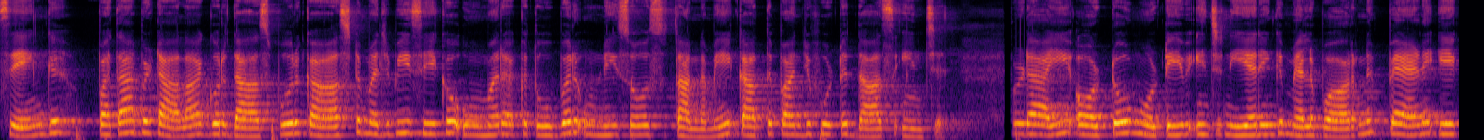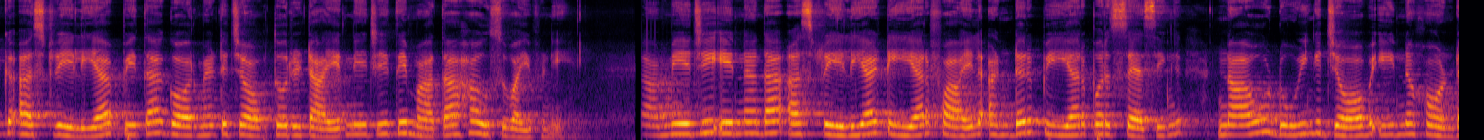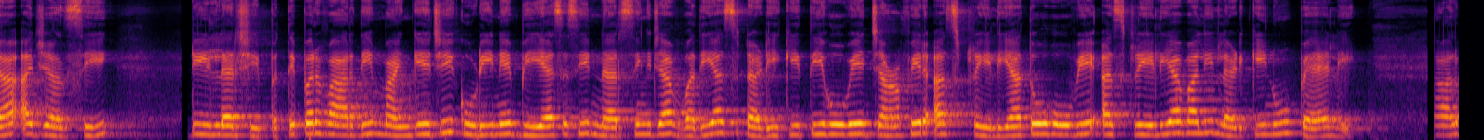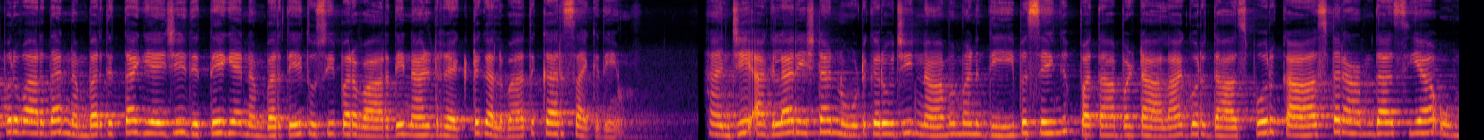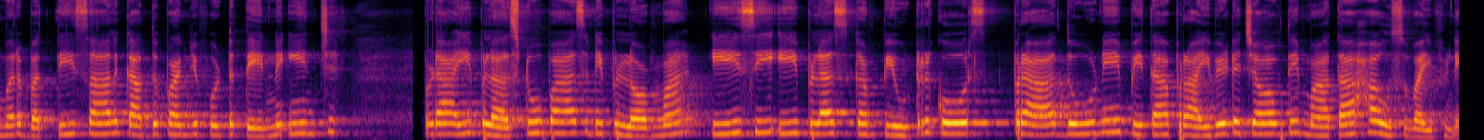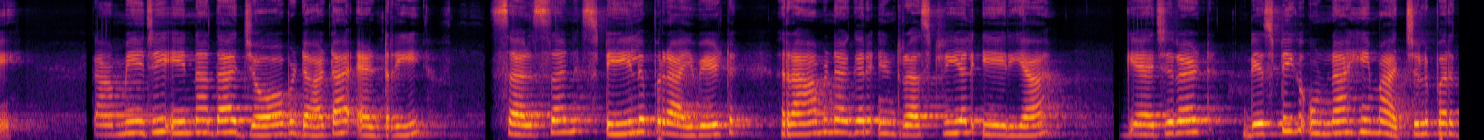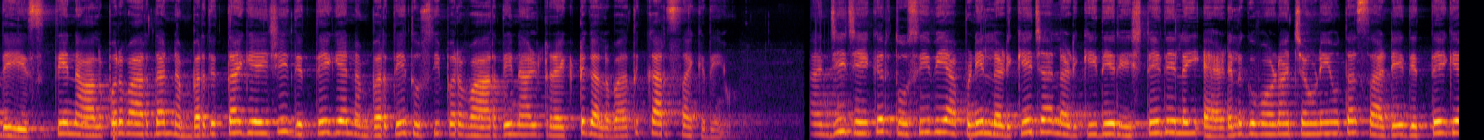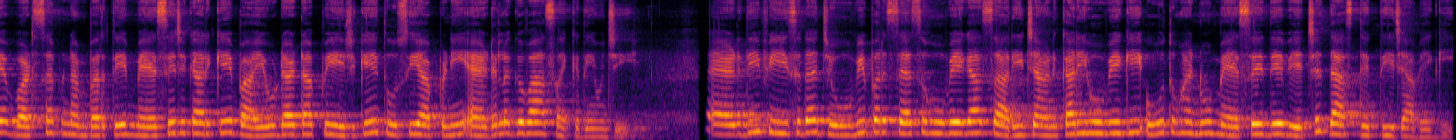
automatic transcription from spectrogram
ਸਿੰਘ, ਪਤਾ ਬਟਾਲਾ, ਗੁਰਦਾਸਪੁਰ, ਕਾਸਟ, ਮਜਬੀ ਸਿੱਖ ਉਮਰ, ਅਕਤੂਬਰ 1997 ਕੱਦ ਪੰਜ ਫੁੱਟ ਦਸ ਇੰਚ। ਪੜ੍ਹਾਈ ਆਟੋਮੋਟਿਵ ਇੰਜੀਨੀਅਰਿੰਗ ਮੈਲਬੌਰਨ। ਭੈਣ ਇੱਕ ਆਸਟ੍ਰੇਲੀਆ ਪਿਤਾ ਗੌਰਮੈਂਟ ਜੌਬ ਤੋਂ ਰਿਟਾਇਰ ਨੇ ਜੀ ਤੇ ਮਾਤਾ ਹਾਊਸਵਾਈਫ ਨੇ। ਕਾਮੇ ਜੀ, ਇਹਨਾਂ ਦਾ Australia TR file under PR processing now doing job in Honda agency dealership ਤੇ ਪਰਿਵਾਰ ਦੀ ਮੰਗ ਮੰਗੇ ਜੀ ਕੁੜੀ ਨੇ ਬੀਐਸਸੀ ਨਰਸਿੰਗ ਜਾਂ ਵਧੀਆ ਸਟੱਡੀ ਕੀਤੀ ਹੋਵੇ ਜਾਂ ਫਿਰ ਆਸਟ੍ਰੇਲੀਆ ਤੋਂ ਹੋਵੇ, ਆਸਟ੍ਰੇਲੀਆ ਵਾਲੀ ਲੜਕੀ ਨੂੰ ਪਹਿਲੇ ਨਾਲ ਪਰਿਵਾਰ ਦਾ ਨੰਬਰ ਦਿੱਤਾ ਗਿਆ ਹੈ ਜੀ, ਦਿੱਤੇ ਗਏ ਨੰਬਰ ਤੇ ਤੁਸੀਂ ਪਰਿਵਾਰ ਦੇ ਨਾਲ ਡਾਇਰੈਕਟ ਗੱਲਬਾਤ ਕਰ ਸਕਦੇ ਹੋ। ਹਾਂਜੀ, ਅਗਲਾ ਰਿਸ਼ਤਾ ਨੋਟ ਕਰੋ ਜੀ। ਨਾਮ ਮਨਦੀਪ ਸਿੰਘ, ਪਤਾ ਬਟਾਲਾ, ਗੁਰਦਾਸਪੁਰ। ਕਾਸਟ ਰਾਮਦਾਸੀਆ, ਉਮਰ 32 ਸਾਲ, ਕੱਦ 5 ਫੁੱਟ 3 ਇੰਚ। ਪੜ੍ਹਾਈ plus 2 pass diploma ECE plus computer course ਭਰਾ ਦੋ ਨੇ, ਪਿਤਾ ਪ੍ਰਾਈਵੇਟ ਜੌਬ ਤੇ ਮਾਤਾ ਹਾਊਸਵਾਈਫ ਨੇ। ਕੰਮ ਕਾਮੇ ਜੀ, ਇਹਨਾਂ ਦਾ job data entry Sarsan steel private Ramnagar industrial area Gagret district Una Himachal Pradesh ਅਤੇ ਨਾਲ ਪਰਿਵਾਰ ਦਾ ਨੰਬਰ ਦਿੱਤਾ ਗਿਆ ਹੈ ਜੀ ਦਿੱਤੇ ਗਏ ਨੰਬਰ ਤੇ ਤੁਸੀਂ ਪਰਿਵਾਰ ਦੇ ਨਾਲ ਡਾਇਰੈਕਟ ਗੱਲਬਾਤ ਕਰ ਸਕਦੇ ਹੋ ਹਾਂਜੀ ਜੇਕਰ ਤੁਸੀਂ ਵੀ ਆਪਣੇ ਲੜਕੇ ਜਾਂ ਲੜਕੀ ਦੇ ਰਿਸ਼ਤੇ ਦੇ ਲਈ ਐਡ ਲਗਵਾਉਣਾ ਚਾਹੁੰਦੇ ਹੋ ਤਾਂ ਸਾਡੇ ਦਿੱਤੇ ਗਏ WhatsApp ਨੰਬਰ ਤੇ ਮੈਸੇਜ ਕਰਕੇ ਬਾਇਓ ਡਾਟਾ ਭੇਜ ਕੇ ਤੁਸੀਂ ਆਪਣੀ ਐਡ ਲਗਵਾ ਸਕਦੇ ਹੋ ਜੀ ਐਡ ਦੀ ਫੀਸ ਦਾ ਜੋ ਵੀ ਪ੍ਰੋਸੈਸ ਹੋਵੇਗਾ, ਸਾਰੀ ਜਾਣਕਾਰੀ ਹੋਵੇਗੀ, ਉਹ ਤੁਹਾਨੂੰ ਮੈਸੇਜ ਦੇ ਵਿੱਚ ਦੱਸ ਦਿੱਤੀ ਜਾਵੇਗੀ।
